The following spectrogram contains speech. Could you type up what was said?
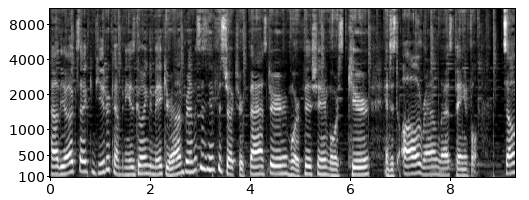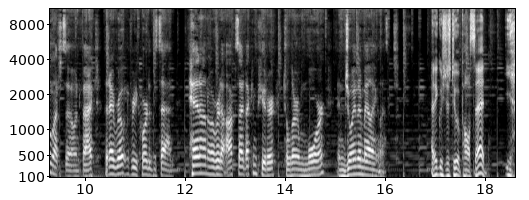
how the Oxide Computer Company is going to make your on premises infrastructure faster, more efficient, more secure, and just all around less painful. So much so, in fact, that I wrote and recorded this ad. Head on over to Oxide.computer to learn more and join their mailing list. I think we should just do what Paul said. Yeah,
